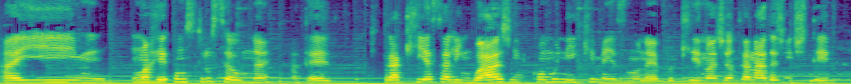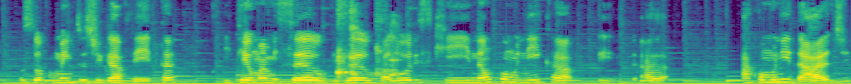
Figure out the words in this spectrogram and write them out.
aí uma reconstrução, né? Até para que essa linguagem comunique mesmo, né? Porque não adianta nada a gente ter os documentos de gaveta e ter uma missão, visão, valores que não comunica a, a comunidade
